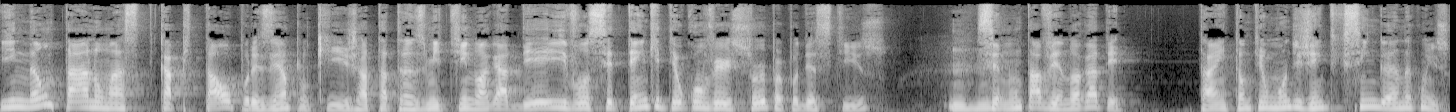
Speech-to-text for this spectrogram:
e não tá numa capital, por exemplo, que já tá transmitindo HD e você tem que ter o conversor para poder assistir isso, você não tá vendo HD. Tá? Então tem um monte de gente que se engana com isso.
